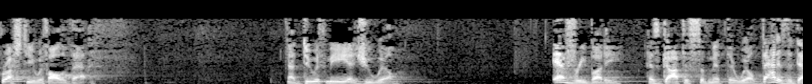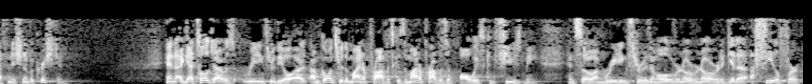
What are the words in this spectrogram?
trust you with all of that. Now do with me as you will. Everybody has got to submit their will. That is the definition of a Christian. And I told you I was reading through the, I'm going through the minor prophets because the minor prophets have always confused me. And so I'm reading through them over and over and over to get a, a feel for,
